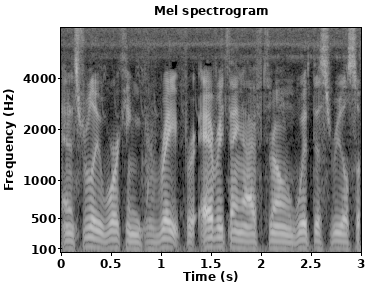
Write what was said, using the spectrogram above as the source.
and it's really working great for everything I've thrown with this reel. So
